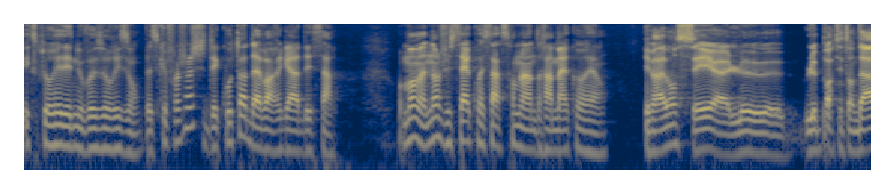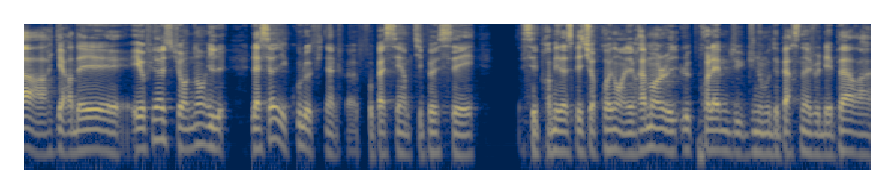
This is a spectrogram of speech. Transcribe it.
explorer des nouveaux horizons. Parce que franchement, j'étais content d'avoir regardé ça. Au moins maintenant, je sais à quoi ça ressemble un drama coréen. Et vraiment, c'est euh, le, le porte-étendard à regarder. Et au final, si tu non, il, la série est cool au final. Il faut passer un petit peu ses, premiers aspects surprenants. Et vraiment, le, problème du, du nombre de personnages au départ, euh,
